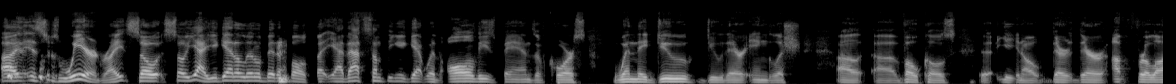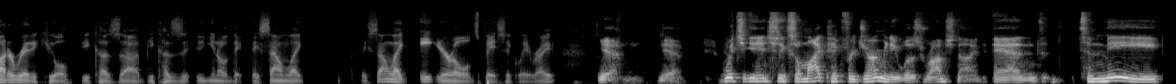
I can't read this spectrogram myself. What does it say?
Uh, it's just weird, right? So, so yeah, you get a little bit of both, but yeah, that's something you get with all these bands, of course, when they do do their English uh, uh, vocals, uh, you know, they're they're up for a lot of ridicule because uh, because you know they, they sound like they sound like eight year olds basically, right? Yeah, yeah which is interesting. So my pick for Germany was Rammstein, and to me,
